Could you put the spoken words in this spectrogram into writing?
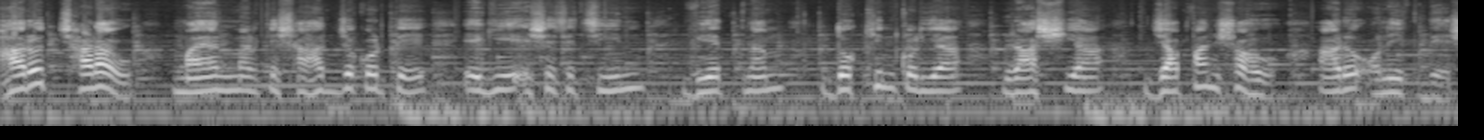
ভারত ছাড়াও মায়ানমারকে সাহায্য করতে এগিয়ে এসেছে চীন, ভিয়েতনাম, দক্ষিণ কোরিয়া, রাশিয়া, জাপান সহ আরও অনেক দেশ।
